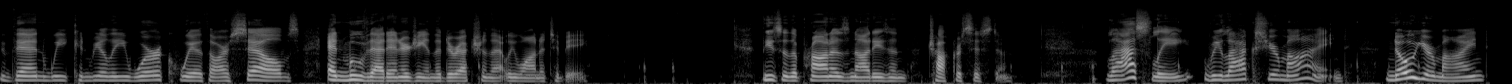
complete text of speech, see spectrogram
then we can really work with ourselves and move that energy in the direction that we want it to be. These are the pranas, nadis, and chakra system. Lastly, relax your mind. Know your mind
